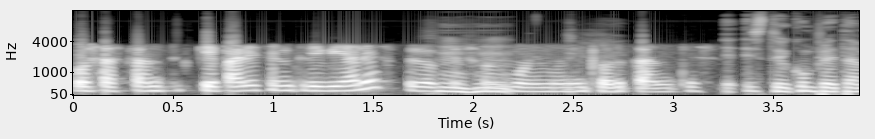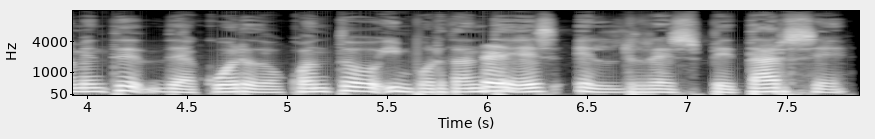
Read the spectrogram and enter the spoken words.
cosas tan, que parecen triviales, pero que son muy, muy importantes. Estoy completamente de acuerdo. Cuánto importante es el respetarse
